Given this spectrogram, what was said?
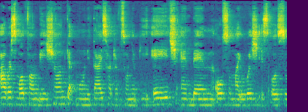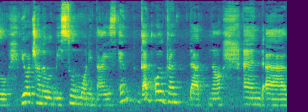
our small foundation get monetized heart of sonia ph and then also my wish is also your channel will be soon monetized. And god all grant that no? And uh,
